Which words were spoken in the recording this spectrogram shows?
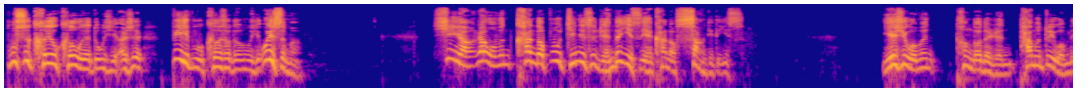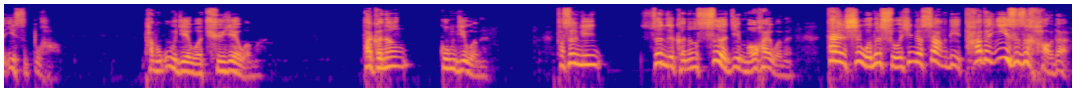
不是可有可无的东西，而是必不可少的东西。为什么？信仰让我们看到不仅仅是人的意思，也看到上帝的意思。也许我们碰到的人，他们对我们的意思不好，他们误解我、曲解我吗，他可能攻击我们，他曾经。甚至可能设计谋害我们，但是我们所信的上帝，他的意思是好的，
